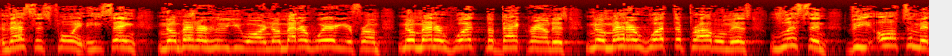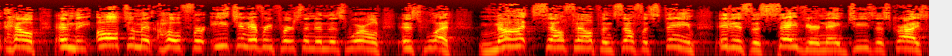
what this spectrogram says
And that's his point. He's saying no matter who you are, no matter where you're from, no matter what the background is, no matter what the problem is, listen, the ultimate help and the ultimate hope for each and every person in this world is what? Not self-help and self-esteem. It is the Savior named Jesus Christ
